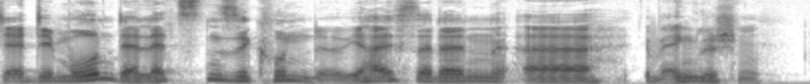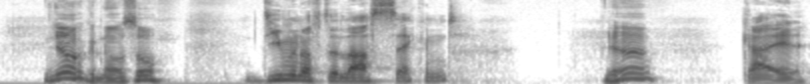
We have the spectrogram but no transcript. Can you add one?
Der Dämon der letzten Sekunde. Wie heißt er denn äh, im Englischen? Ja, genau so. Demon of the Last Second. Ja. Geil.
